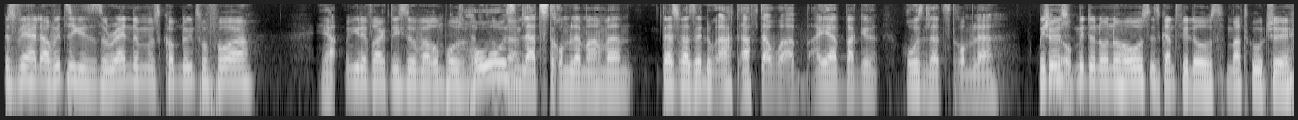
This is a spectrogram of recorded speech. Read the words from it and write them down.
Das wäre halt auch witzig, es ist so random, es kommt nirgendwo vor. Ja. Und jeder fragt sich so, warum Hosenlatz-Trommler? Hosenlatz-Trommler machen wir. Das war Sendung 8, After Hour Eierbacke, Hosenlatz-Trommler. Mit, Tschüss. und, mit und ohne Hose ist ganz viel los. Macht's gut, schön.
